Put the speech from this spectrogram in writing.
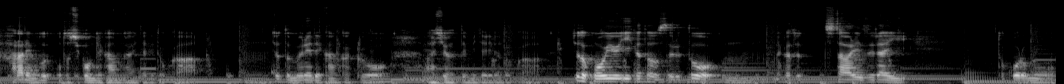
腹に落とし込んで考えたりとか、うん、ちょっと胸で感覚を味わってみたりだとかちょっとこういう言い方をすると、うん、なんかちょっと伝わりづらいところも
